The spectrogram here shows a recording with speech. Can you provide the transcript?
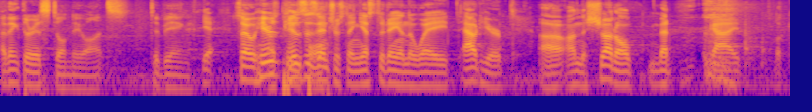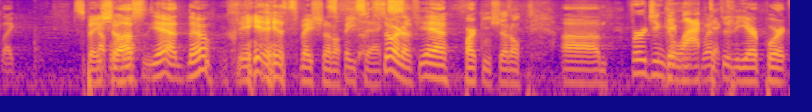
I think there is still nuance to being. Yeah. So here's of here's is interesting. Yesterday on the way out here, uh, on the shuttle, met a guy looked like Space couple of shuttle. us- Yeah, no, space shuttle. SpaceX. Sort of. Yeah, parking shuttle. Um, Virgin Galactic. Went through the airport.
